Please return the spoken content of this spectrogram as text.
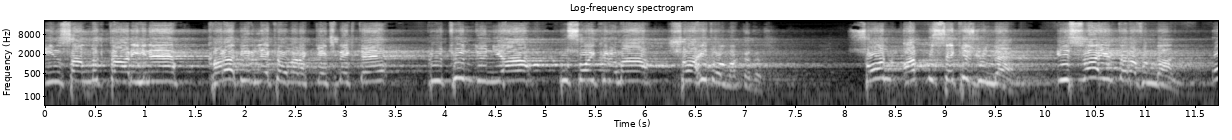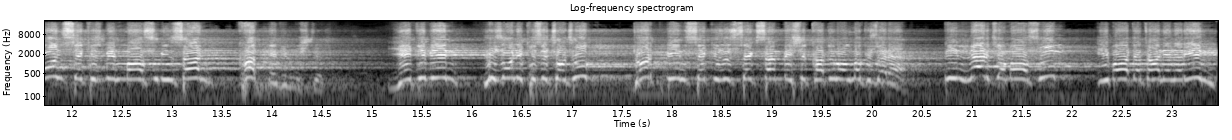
insanlık tarihine kara bir leke olarak geçmekte. Bütün dünya bu soykırıma şahit olmaktadır. Son 68 günde İsrail tarafından 18 bin masum insan katledilmiştir. 7112'si çocuk, 4885'i kadın olmak üzere binlerce masum ibadethanelerin,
